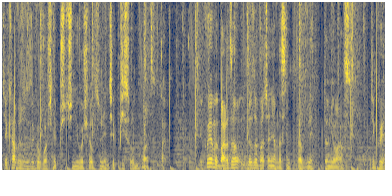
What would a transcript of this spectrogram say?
I ciekawe, że do tego właśnie przyczyniło się odsunięcie PiSu od władzy. Tak. Dziękujemy bardzo i do zobaczenia w następnym prawie do niuansu. Dziękuję.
